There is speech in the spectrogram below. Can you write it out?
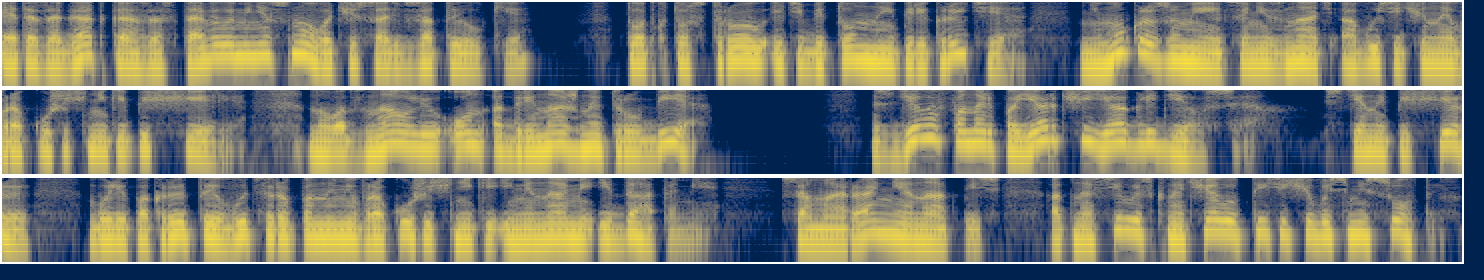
Эта загадка заставила меня снова чесать в затылке. Тот, кто строил эти бетонные перекрытия, не мог, разумеется, не знать о высеченной в ракушечнике пещере, но вот знал ли он о дренажной трубе? Сделав фонарь поярче, я огляделся. Стены пещеры были покрыты выцарапанными в ракушечнике именами и датами. Самая ранняя надпись относилась к началу 1800-х,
